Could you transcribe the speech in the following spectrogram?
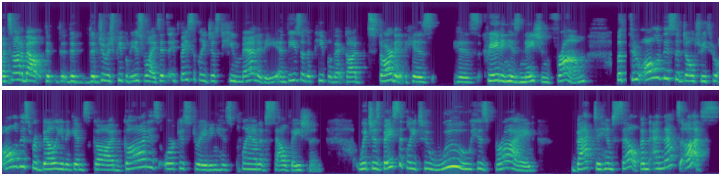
it's not about the, the, the Jewish people, the Israelites. It's, it's basically just humanity, and these are the people that God started his his creating his nation from but through all of this adultery, through all of this rebellion against God, God is orchestrating his plan of salvation, which is basically to woo his bride back to himself. And, and that's us.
